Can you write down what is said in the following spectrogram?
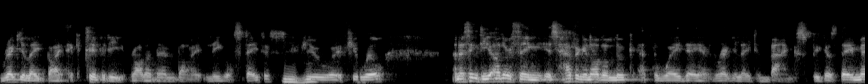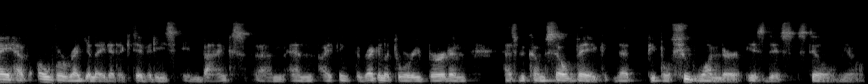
regulate by activity rather than by legal status, mm-hmm. if you if you will. And I think the other thing is having another look at the way they have regulated banks, because they may have over-regulated activities in banks. Um, and I think the regulatory burden has become so big that people should wonder: Is this still, you know,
